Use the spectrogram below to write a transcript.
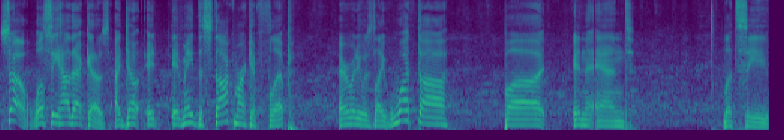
So we'll see how that goes. I don't. It it made the stock market flip. Everybody was like, "What the?" But in the end, let's see.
